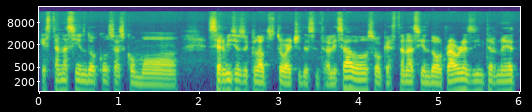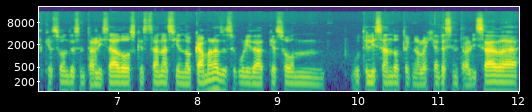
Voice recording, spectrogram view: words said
están haciendo cosas como servicios de cloud storage descentralizados o que están haciendo routers de internet que son descentralizados, que están haciendo cámaras de seguridad que son utilizando tecnología descentralizada,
